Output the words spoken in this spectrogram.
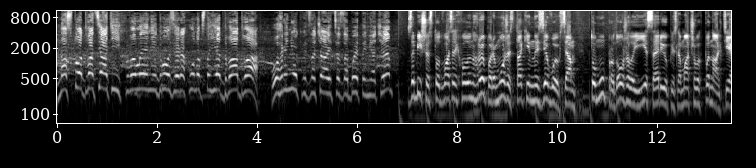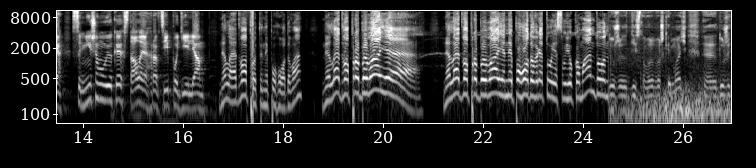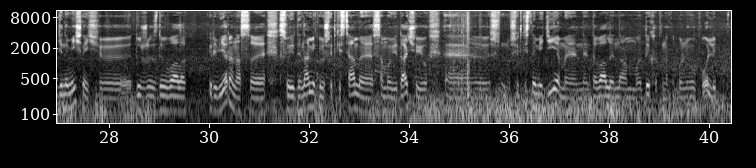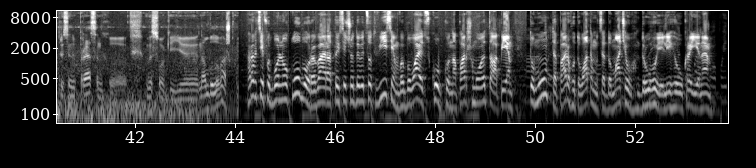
На 120-й хвилині, друзі, рахунок стає 2-2. Огренюк відзначається забитим м'ячем. За більше 120 хвилин гри переможець так і не з'явився. Тому продовжили її серію післяматчевих пенальті, сильнішими у яких стали гравці Поділля. Неледва проти Непогодова. Неледва пробиває. Неледва пробиває, Непогодов рятує свою команду. Дуже дійсно важкий матч, е, дуже динамічний, е, дуже здивувала. Рів'єра нас е, своєю динамікою, швидкістями, самовіддачею, е, ну, швидкісними діями не давали нам дихати на футбольному полі. Пресинг- е, високий. Нам було важко. Гравці футбольного клубу Ревера 1908 вибувають з на першому етапі. Тому тепер готуватимуться до матчів другої ліги України.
